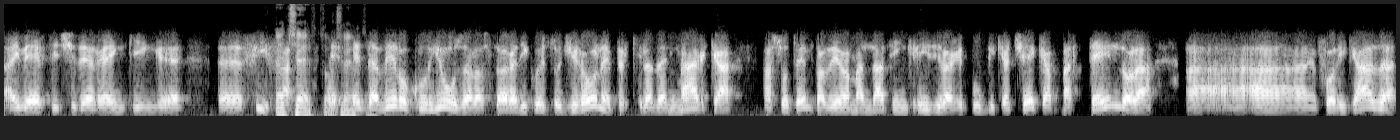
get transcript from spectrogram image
ai vertici del ranking eh, FIFA, eh certo, è, certo. è davvero curiosa la storia di questo girone perché la Danimarca a suo tempo aveva mandato in crisi la Repubblica Ceca battendola a, a, fuori casa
